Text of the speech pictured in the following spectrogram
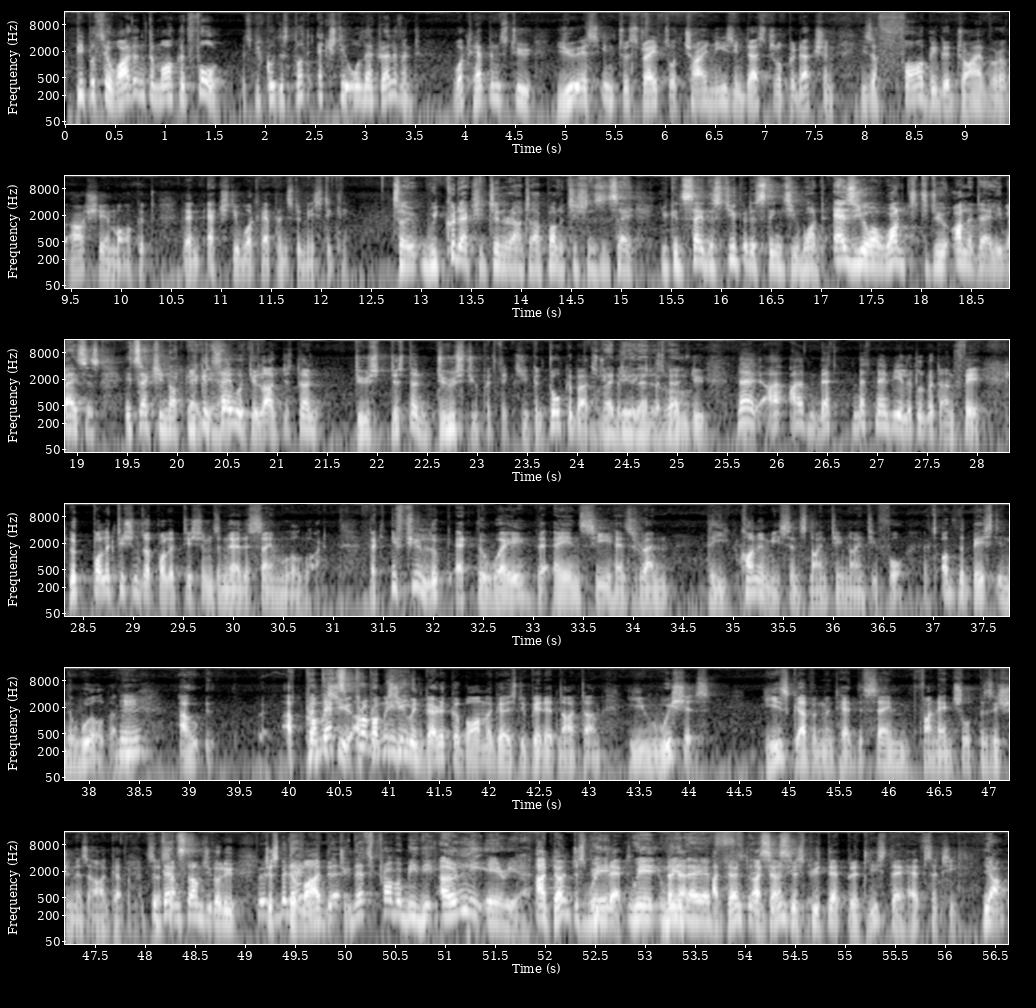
People say, why didn't the market fall? It's because it's not actually all that relevant. What happens to US interest rates or Chinese industrial production is a far bigger driver of our share market than actually what happens domestically. So we could actually turn around to our politicians and say, you can say the stupidest things you want, as you are wont to do on a daily basis. It's actually not going to be. You can to say what you like, just don't do just don't do stupid things. You can talk about Well, stupid do things, that but well. don't do. No, I, I, that's that's maybe a little bit unfair. Look, politicians are politicians, and they're the same worldwide. But if you look at the way the ANC has run the economy since 1994, it's of the best in the world. I mean, mm. I, I promise you, I promise you, when Barack Obama goes to bed at night time, he wishes. His government had the same financial position as our government. So sometimes you've got to But- just but divide the that- two. That's probably the only area. I don't dispute Where- that. where- no, where no, they have I don't. I don't dispute that. But at least they have succeeded. Yeah.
